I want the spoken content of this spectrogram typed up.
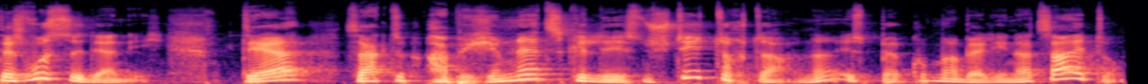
Das wusste der nicht. Der sagte, habe ich im Netz gelesen, steht doch da, ne? Ist, guck mal, Berliner Zeitung.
